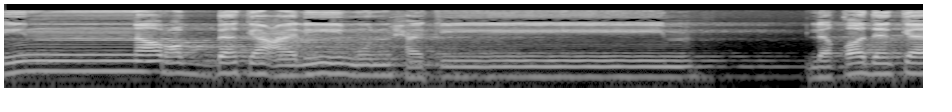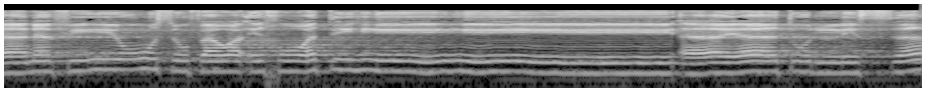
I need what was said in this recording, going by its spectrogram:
إن ربك عليم حكيم. لقد كان في يوسف وإخوته آيات للسائلين.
